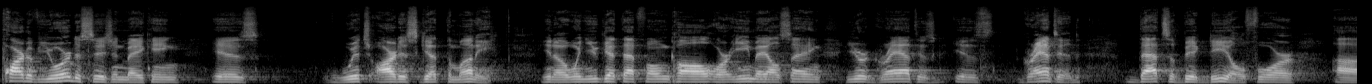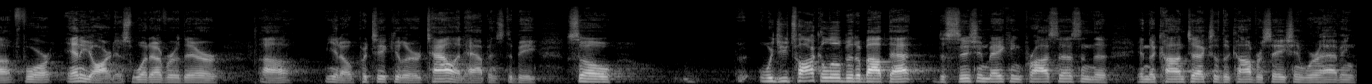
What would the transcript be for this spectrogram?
part of your decision making is which artists get the money. You know, when you get that phone call or email saying your grant is, is granted, that's a big deal for, uh, for any artist, whatever their uh, you know, particular talent happens to be. So would you talk a little bit about that decision-making process in the, in the context of the conversation we're having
